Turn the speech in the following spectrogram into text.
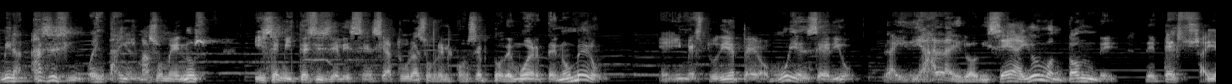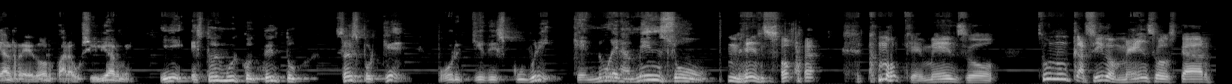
Mira, hace 50 años más o menos hice mi tesis de licenciatura sobre el concepto de muerte en Homero. Eh, Y me estudié, pero muy en serio, la Ideala y la Odisea y un montón de, de textos ahí alrededor para auxiliarme. Y estoy muy contento. ¿Sabes por qué? Porque descubrí que no era menso. Menso. ¿Cómo que menso? Tú nunca has sido menso, Oscar.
